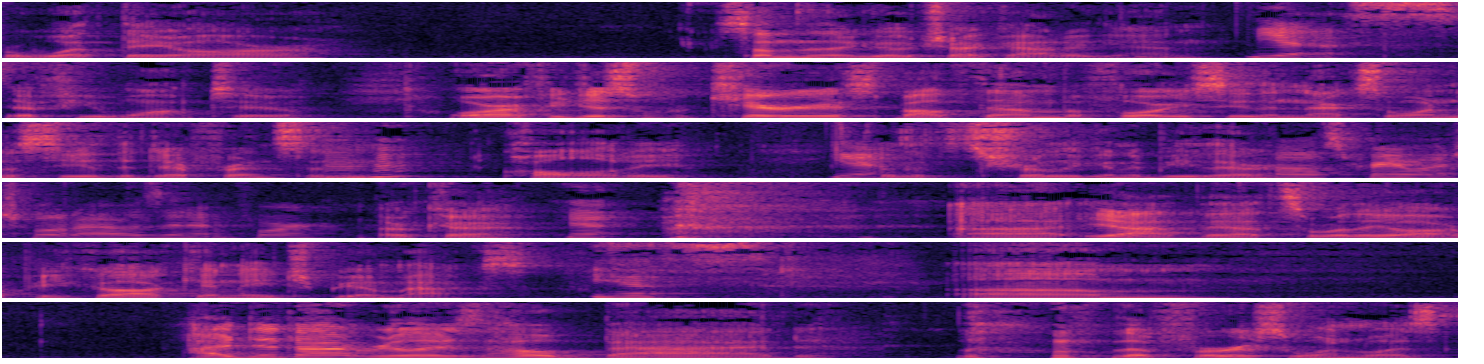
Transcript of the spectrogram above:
for what they are, something to go check out again Yes. if you want to, or if you just were curious about them before you see the next one to see the difference in quality Mm-hmm. Yeah. because it's surely going to be there. That was pretty much what I was in it for. Okay. Yeah. Uh, yeah, that's where they are. Peacock and HBO Max. yes. Um, I did not realize how bad the first one was.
